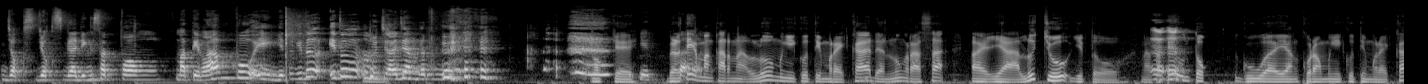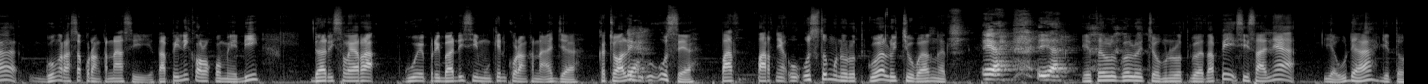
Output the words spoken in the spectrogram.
jokes jokes Gading Serpong mati lampu eh, gitu gitu itu lucu aja menurut gue Oke. Gitu. Berarti emang karena lu mengikuti mereka dan lu ngerasa ah, ya lucu gitu. Nah, tapi untuk gua yang kurang mengikuti mereka, gua ngerasa kurang kena sih. Tapi ini kalau komedi dari selera gue pribadi sih mungkin kurang kena aja. Kecuali Ya. di Uus ya. Part partnya Uus tuh menurut gua lucu banget. Iya, iya. Itu lu gue lucu menurut gua. Tapi sisanya ya udah gitu.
